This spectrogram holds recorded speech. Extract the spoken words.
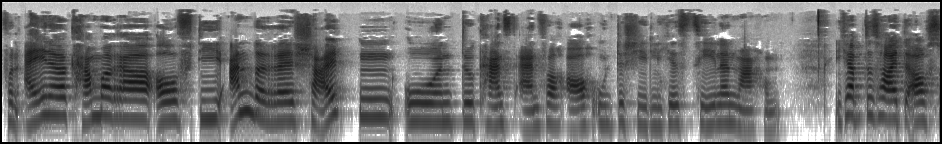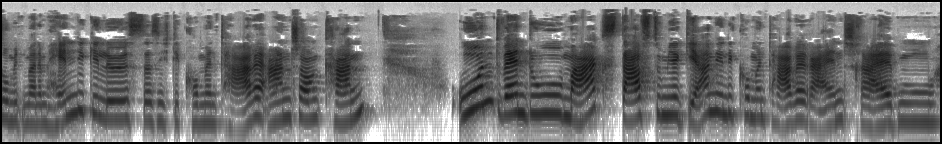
von einer Kamera auf die andere schalten und du kannst einfach auch unterschiedliche Szenen machen. Ich habe das heute auch so mit meinem Handy gelöst, dass ich die Kommentare anschauen kann. Und wenn du magst, darfst du mir gerne in die Kommentare reinschreiben,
